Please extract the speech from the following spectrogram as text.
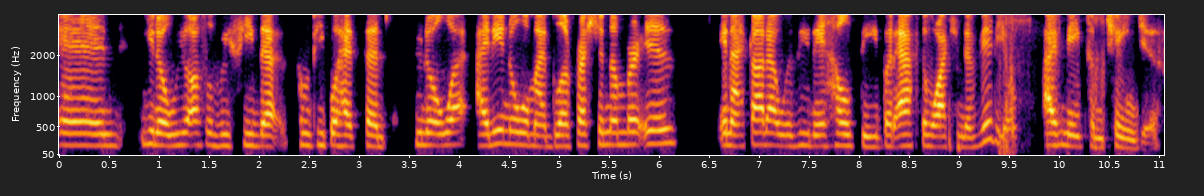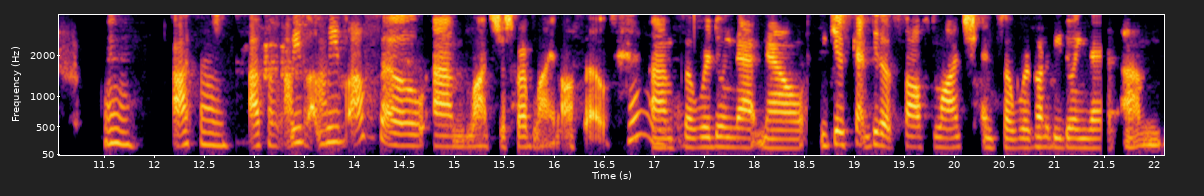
Okay. and you know we also received that some people had said you know what? I didn't know what my blood pressure number is and i thought i was eating healthy but after watching the video i've made some changes. Mm. Awesome. Awesome. awesome we've awesome. we've also um, launched a scrub line also. Um, so we're doing that now. We just got did a soft launch, and so we're going to be doing that um,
